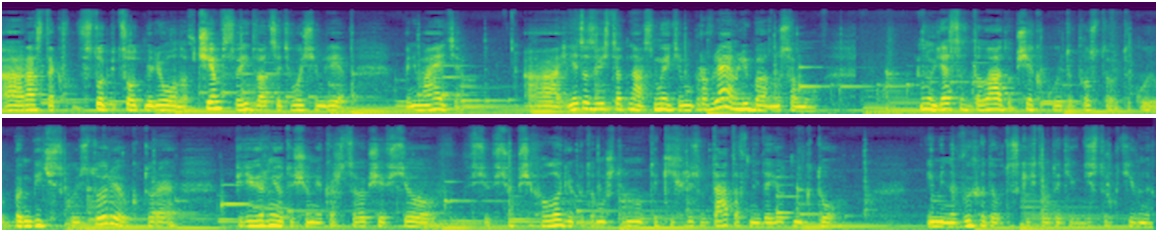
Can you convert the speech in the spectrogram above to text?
а, раз так в 100-500 миллионов, чем в свои 28 лет. Понимаете? А, и это зависит от нас. Мы этим управляем, либо оно само. Ну, я создала вообще какую-то просто такую бомбическую историю, которая перевернет еще, мне кажется, вообще все, всю, всю психологию, потому что ну, таких результатов не дает никто. Именно выхода вот из каких-то вот этих деструктивных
